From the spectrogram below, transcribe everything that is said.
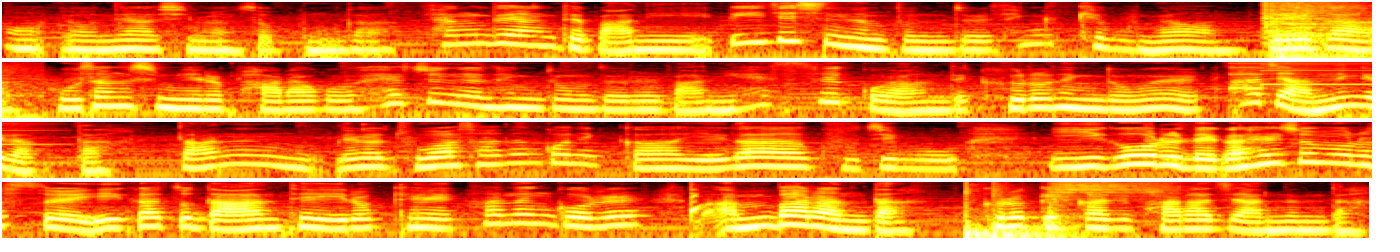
어, 연애하시면서 뭔가 상대한테 많이 삐지시는 분들 생각해 보면 내가 보상 심리를 바라고 해주는 행동들을 많이 했을 거야. 근데 그런 행동을 하지 않는 게 낫다. 나는 내가 좋아서 하는 거니까 얘가 굳이 뭐 이거를 내가 해줌으로써 얘가 또 나한테 이렇게 하는 거를 안 바란다 그렇게까지 바라지 않는다.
